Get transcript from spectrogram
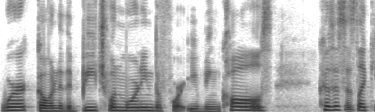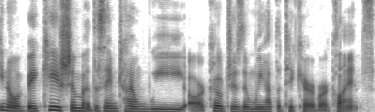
work, going to the beach one morning before evening calls. Because this is like, you know, a vacation, but at the same time, we are coaches and we have to take care of our clients.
